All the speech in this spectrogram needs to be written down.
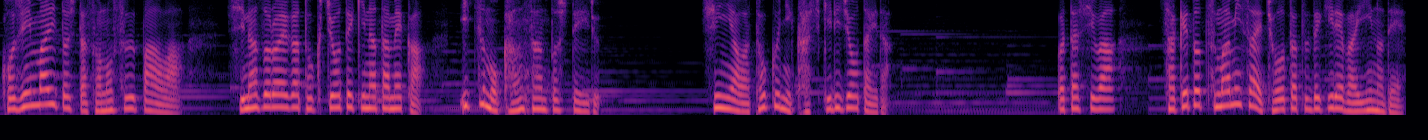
こじんまりとしたそのスーパーは品揃えが特徴的なためかいつも閑散としている。深夜は特に貸し切り状態だ。私は酒とつまみさえ調達できればいいので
